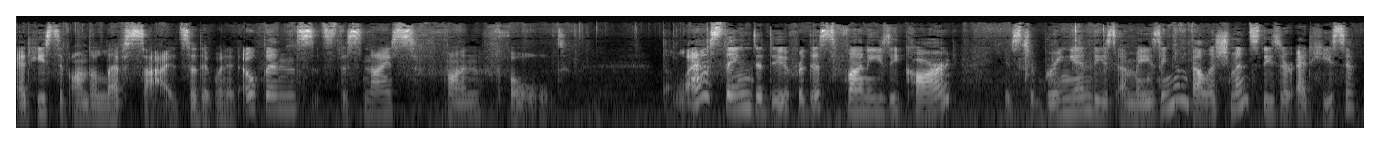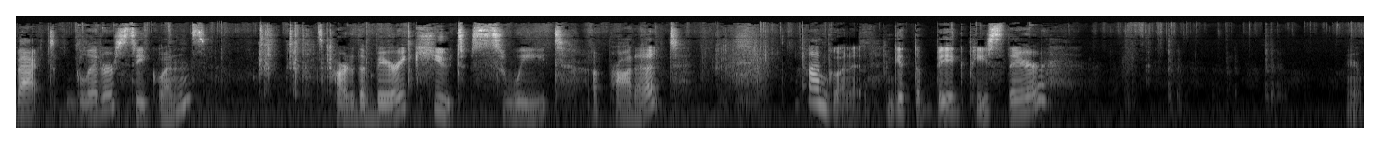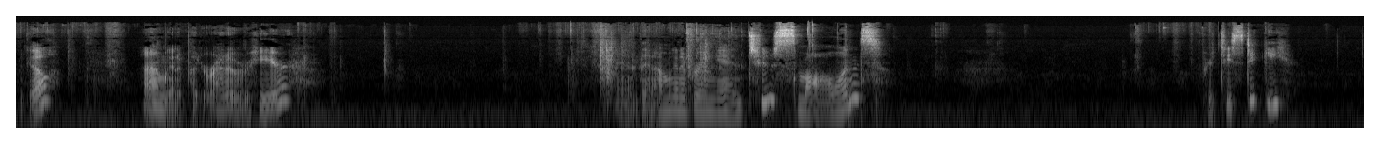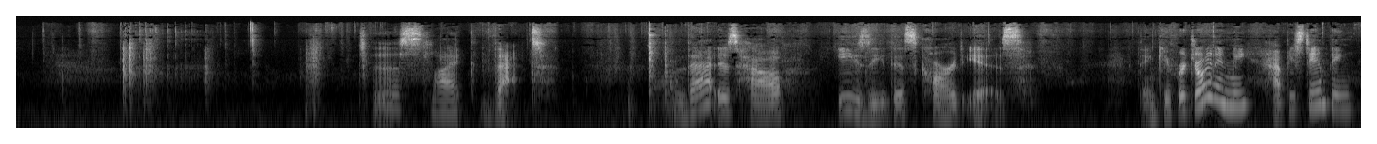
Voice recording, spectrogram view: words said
adhesive on the left side so that when it opens, it's this nice, fun fold. The last thing to do for this fun, easy card is to bring in these amazing embellishments. These are adhesive backed glitter sequins. It's part of the Beary Cute suite of product. I'm gonna get the big piece there. There we go. I'm gonna put it right over here. And then I'm gonna bring in two small ones. Pretty sticky. Just like that. That is how easy this card is. Thank you for joining me. Happy stamping.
